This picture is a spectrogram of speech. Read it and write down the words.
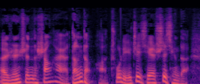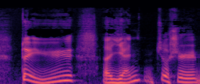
呃人身的伤害啊等等啊，处理这些事情的。对于呃严就是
